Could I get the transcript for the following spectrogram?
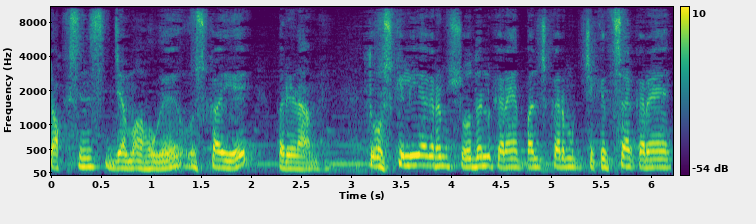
टॉक्सिन्स जमा हो गए, उसका ये परिणाम है। तो उसके लिए अगर हम शोधन करें, पंचकर्म, चिकित्सा करें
